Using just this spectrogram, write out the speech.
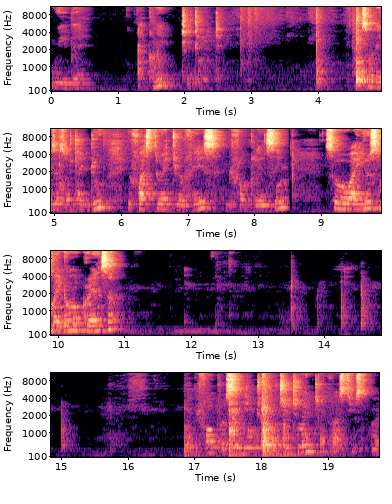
with the acne treatment. So this is what I do. You first wet your face before cleansing. So I use my normal cleanser. Before proceeding to the treatment, I first use my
